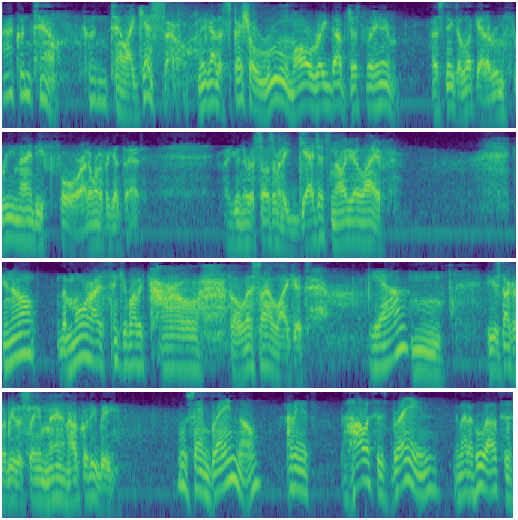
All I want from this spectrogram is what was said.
I couldn't tell. Couldn't tell. I guess so. They got a special room all rigged up just for him. I sneaked a look at it, room 394. I don't want to forget that. You never saw so many gadgets in all your life. You know, the more I think about it, Carl, the less I like it. Yeah? Hmm. He's not going to be the same man. How could he be? Well, same brain, though. I mean, it's Hollis's brain, no matter who else has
